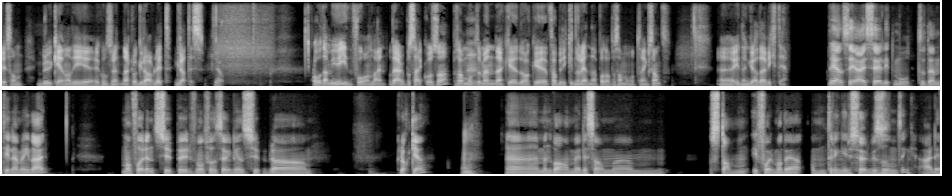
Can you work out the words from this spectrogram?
liksom Bruke en av de konsulentene til å grave litt, gratis. Ja. Og det er mye info online. Og det er det på Psycho også, på samme måte, men det er ikke, du har ikke fabrikken å lene deg på da på samme måte, ikke sant? Uh, I den grad det er viktig. Det eneste jeg ser litt mot den tilnærmingen der, Man får en super Man får selvfølgelig en superbra klokke, Mm. uh, men hva med liksom um, stammen i form av det om trenger service og sånne ting? Er det,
